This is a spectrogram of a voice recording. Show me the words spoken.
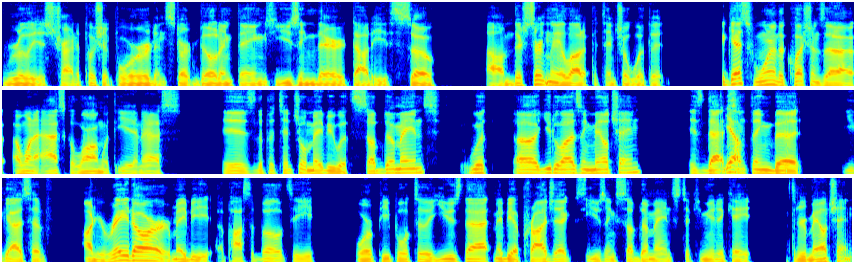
really is trying to push it forward and start building things using their .eth. So um, there's certainly a lot of potential with it. I guess one of the questions that I, I want to ask along with ENS is the potential maybe with subdomains with uh, utilizing MailChain. Is that yeah. something that you guys have on your radar or maybe a possibility for people to use that, maybe a project using subdomains to communicate through MailChain?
